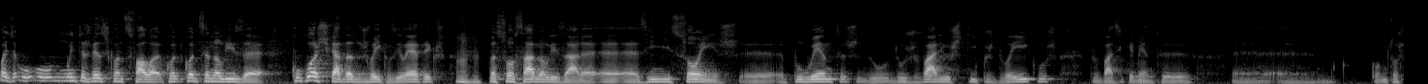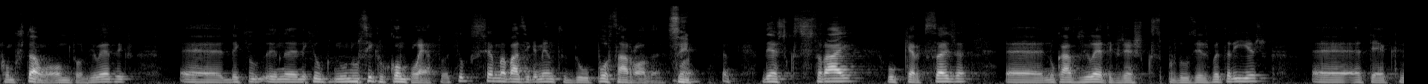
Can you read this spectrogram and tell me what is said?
Pois, o, o, muitas vezes quando se fala, quando, quando, se analisa, com a chegada dos veículos elétricos, uhum. passou-se a analisar a, a, as emissões uh, poluentes do, dos vários tipos de veículos, basicamente uh, uh, com motores de combustão ou motores elétricos, daquilo, naquilo, no, no, ciclo completo, aquilo que se chama basicamente do poço à roda. Sim. É? Desde que se extrai, o que quer que seja, no caso dos elétricos, desde que se produzem as baterias, até que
